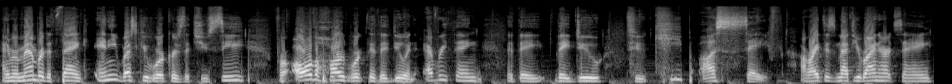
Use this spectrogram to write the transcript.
And remember to thank any rescue workers that you see for all the hard work that they do and everything that they, they do to keep us safe. All right, this is Matthew Reinhart saying,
